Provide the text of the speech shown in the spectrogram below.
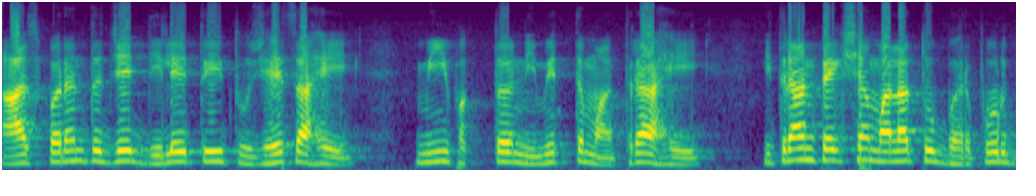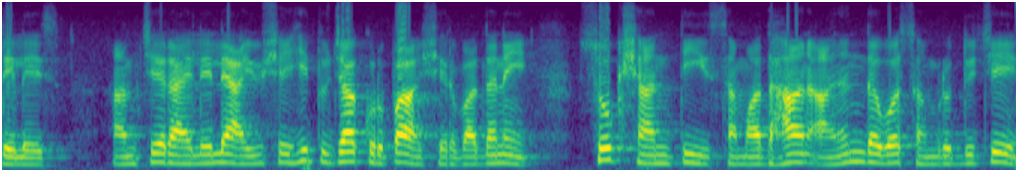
आजपर्यंत जे दिले ती तुझेच आहे. मी फक्त निमित्त मात्र आहे. इतरांपेक्षा मला तू भरपूर दिलेस. आमचे राहिलेले आयुष्यही तुझ्या कृपा आशीर्वादाने सुख शांती समाधान आनंद व समृद्धीचे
